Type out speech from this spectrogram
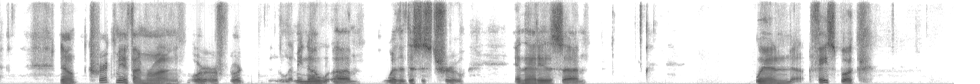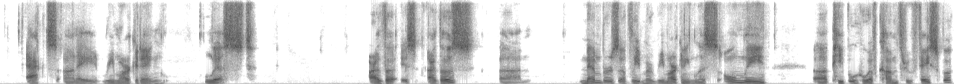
Now, correct me if I'm wrong, or, or, or let me know um, whether this is true. And that is um, when Facebook acts on a remarketing list, are, the, is, are those um, members of the remarketing lists only uh, people who have come through Facebook?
